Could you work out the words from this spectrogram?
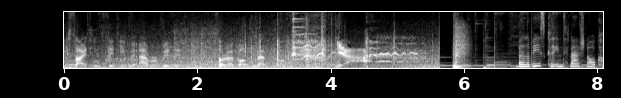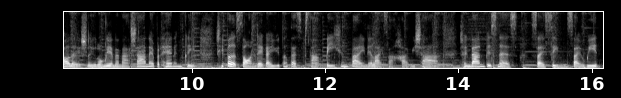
exciting city we ever visit. Sorry, I got the map wrong. Yeah! B e l l a b y s คือ International College หรือโรงเรียนนานาชาติในประเทศอังกฤษ ที่เปิดสอนเด็กอายุตั้งแต่ 13 ปีขึ้นไปในหลายสาขาวิชา ทั้งด้าน Business สายศิลป์สายวิทย์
